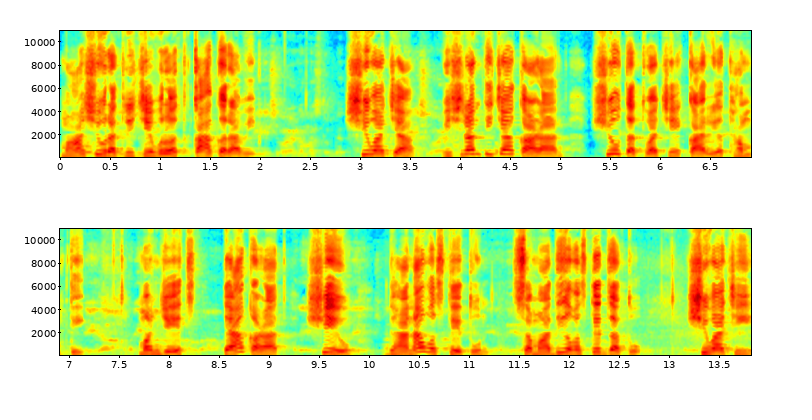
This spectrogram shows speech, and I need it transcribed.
महाशिवरात्रीचे व्रत का करावे? शिवाच्या विश्रांतीच्या काळात शिवतत्वाचे कार्य थांबते. म्हणजेच त्या काळात शिव ध्यानावस्थेतून समाधी अवस्थेत जातो. शिवाची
